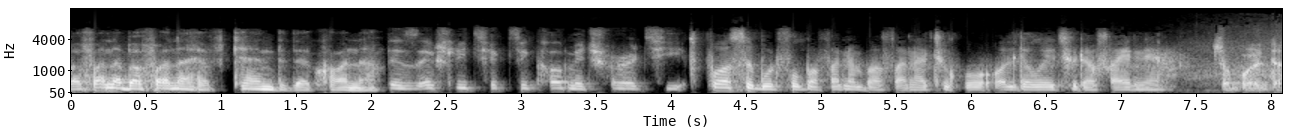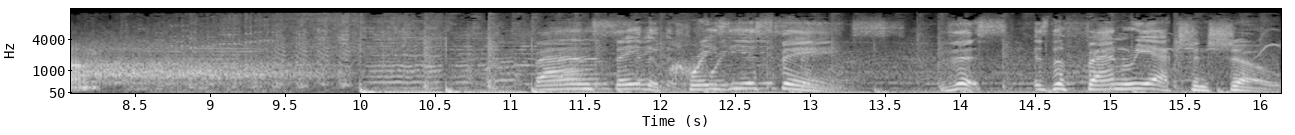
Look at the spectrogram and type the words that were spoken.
Bafana Bafana have turned the corner. There's actually tactical maturity. It's possible for Bafana Bafana to go all the way to the final. Job well done. Fans say the craziest things. This is the Fan Reaction Show.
